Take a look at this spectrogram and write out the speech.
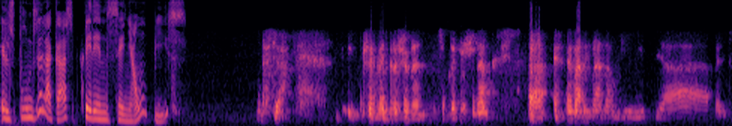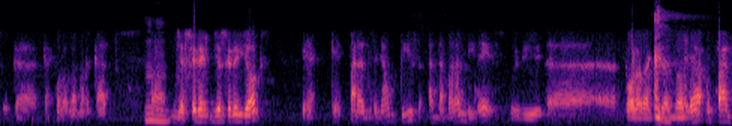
els punts de la CAS per ensenyar un pis? Ja, sembla impressionant, sembla impressionant. Uh, estem arribant a un límit ja, penso que, que fora de mercat. Mm. Uh, jo, sé de, jo sé de llocs que, que per ensenyar un pis et demanen diners. Vull dir, uh, fora d'aquí d'Andorra ho fan.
